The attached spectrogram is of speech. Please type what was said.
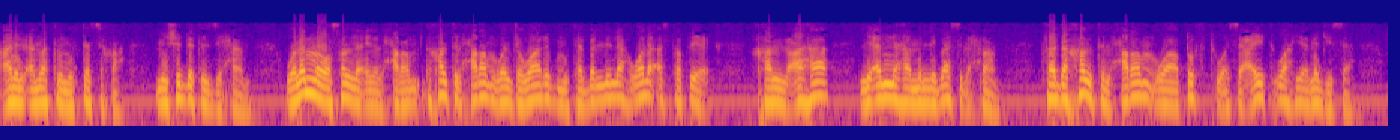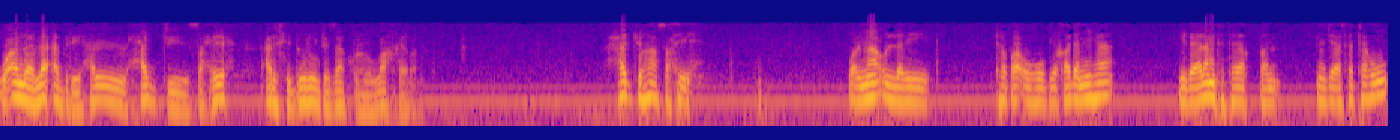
عن الأماكن المتسخة من شدة الزحام. ولما وصلنا إلى الحرم دخلت الحرم والجوارب متبللة ولا أستطيع خلعها لأنها من لباس الإحرام. فدخلت الحرم وطفت وسعيت وهي نجسة وأنا لا أدري هل حجي صحيح؟ أرشدوني جزاكم الله خيرا. حجها صحيح والماء الذي تطأه بقدمها إذا لم تتيقن نجاسته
